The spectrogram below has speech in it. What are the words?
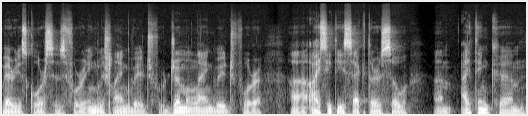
various courses for English language, for German language, for uh, ICT sectors. So um, I think um,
